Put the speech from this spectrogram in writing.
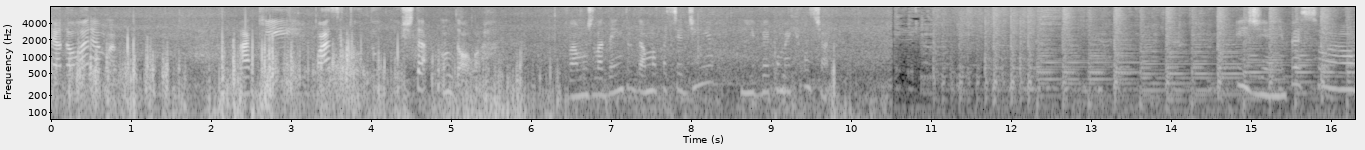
É a Dollarama. Aqui quase tudo custa um dólar. Vamos lá dentro dar uma passeadinha e ver como é que funciona. Higiene pessoal.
